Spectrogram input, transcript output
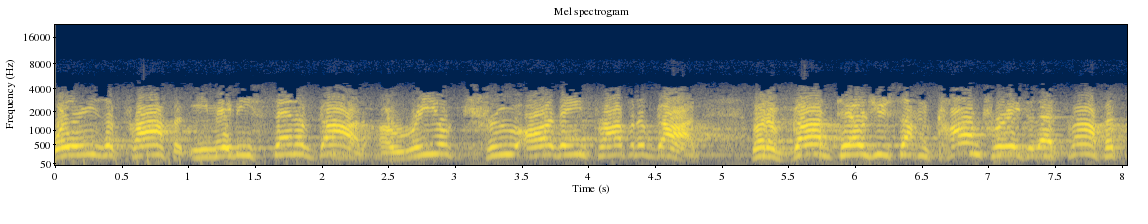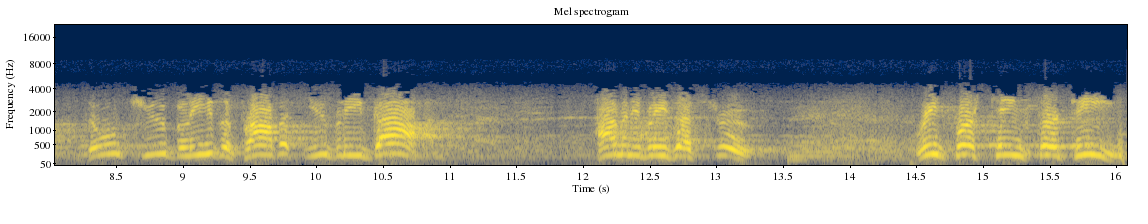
whether he's a prophet, he may be sent of God, a real, true, ordained prophet of God. But if God tells you something contrary to that prophet, don't you believe the prophet, you believe God. How many believe that's true? Read 1 Kings 13.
